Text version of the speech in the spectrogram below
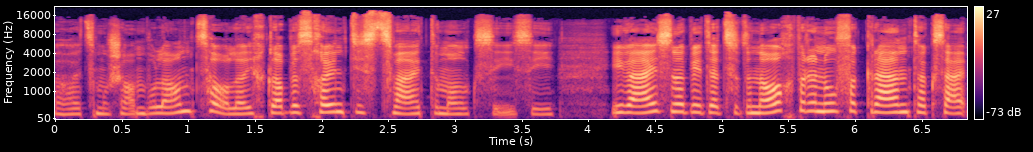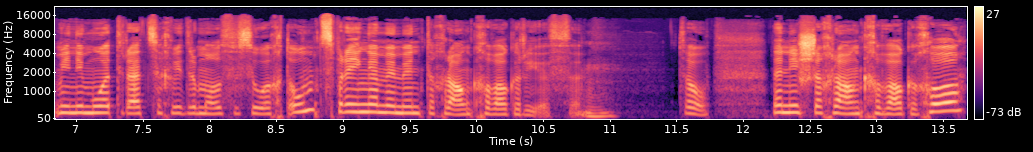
ja, jetzt musst du Ambulanz holen. Ich glaube, es könnte das zweite Mal sein. Ich weiss noch, ich bin dann zu den Nachbarn raufgerannt, habe gesagt, meine Mutter hat sich wieder mal versucht umzubringen, wir müssen den Krankenwagen rufen. So, dann ist der Krankenwagen gekommen,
